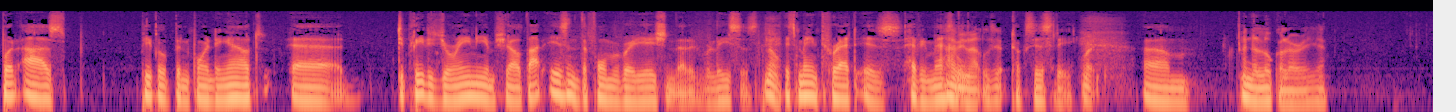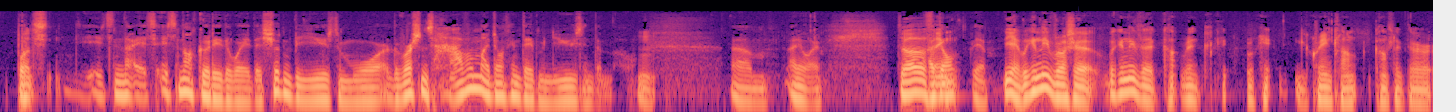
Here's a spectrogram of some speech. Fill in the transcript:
But as people have been pointing out, uh, depleted uranium shell, that isn't the form of radiation that it releases. No. Its main threat is heavy metal Heavy metals, yeah. toxicity. Right. Um, in the local area, yeah. But it's not, it's, it's not good either way. They shouldn't be used in war. The Russians have them. I don't think they've been using them, though. Um, anyway. The other I thing, don't- yeah. we can leave Russia. We can leave the Ukraine conflict there.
